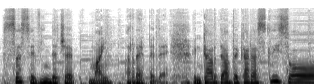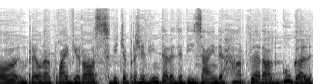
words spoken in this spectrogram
să se vindece mai repede. În cartea pe care a scris-o împreună cu Ivy Ross, vicepreședintele de design de hardware al Google,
